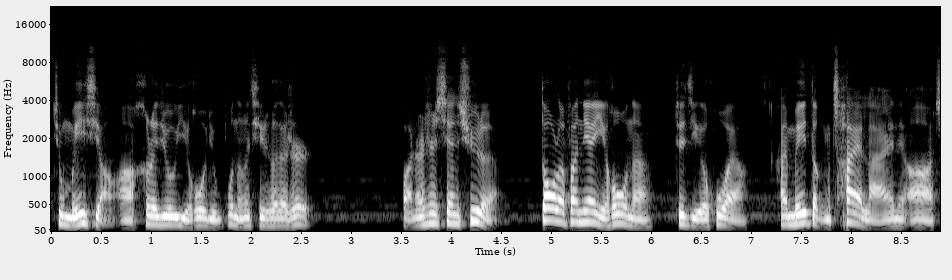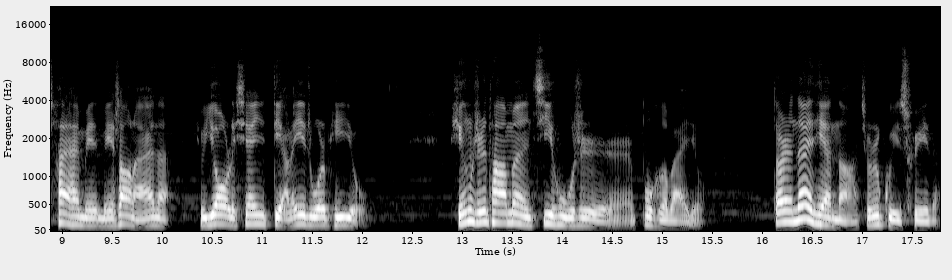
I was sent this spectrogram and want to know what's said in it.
就没想啊，喝了酒以后就不能骑车的事儿，反正是先去了。到了饭店以后呢，这几个货呀还没等菜来呢，啊，菜还没没上来呢，就要了，先点了一桌啤酒。平时他们几乎是不喝白酒，但是那天呢就是鬼吹的，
